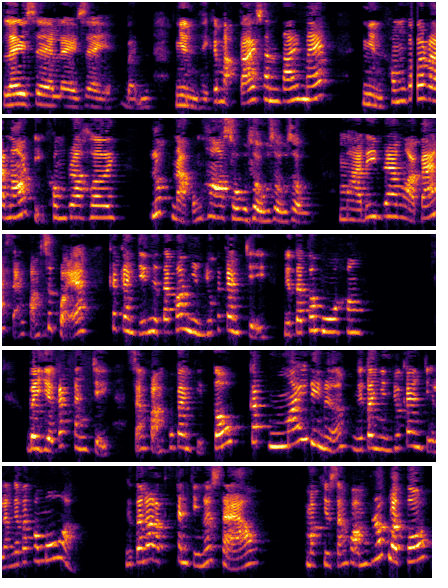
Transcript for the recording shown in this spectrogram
lê xê lê xê bệnh. Nhìn thì cái mặt tái xanh, tái mét. Nhìn không có ra nói chị không ra hơi. Lúc nào cũng ho sù sù sù sù. Mà đi ra ngoài bán sản phẩm sức khỏe, các anh chị, người ta có nhìn vô các anh chị, người ta có mua không? Bây giờ các anh chị, sản phẩm của các anh chị tốt cách mấy đi nữa. Người ta nhìn vô các anh chị là người ta không mua. Người ta nói là các anh chị nói xạo. Mặc dù sản phẩm rất là tốt,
